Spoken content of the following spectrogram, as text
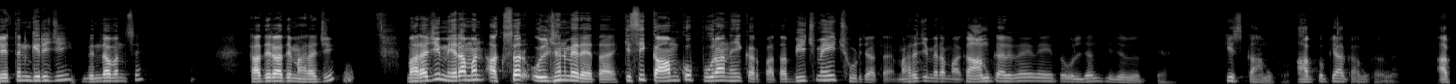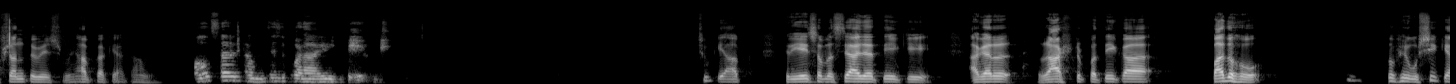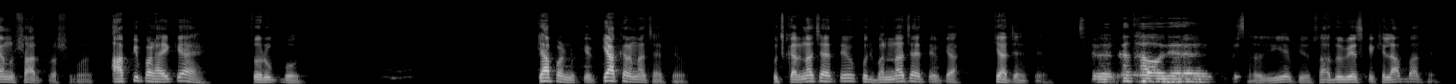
चेतन गिरी जी वृंदावन से। राधे राधे महाराज जी। महाराज जी मेरा मन अक्सर उलझन में रहता है किसी काम को पूरा नहीं कर पाता बीच में ही छूट जाता है। महाराज जी मेरा मार्ग। काम कर रहे नहीं तो उलझन की ज़रूरत क्या है? किस काम को? आपको क्या काम करना है? आप संत वेश में आपका क्या काम है? बहुत सारे पढ़ाई। चूँकि आप फिर यही समस्या आ जाती है कि अगर राष्ट्रपति का पद हो तो फिर उसी के अनुसार प्रश्न आपकी पढ़ाई क्या है? स्वरूप बोध। क्या पढ़ क्या करना चाहते हो? कुछ करना चाहते हो? कुछ बनना चाहते हो क्या? क्या चाहते हो? कथा वगैरह ये फिर साधु वेश के खिलाफ बात है।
